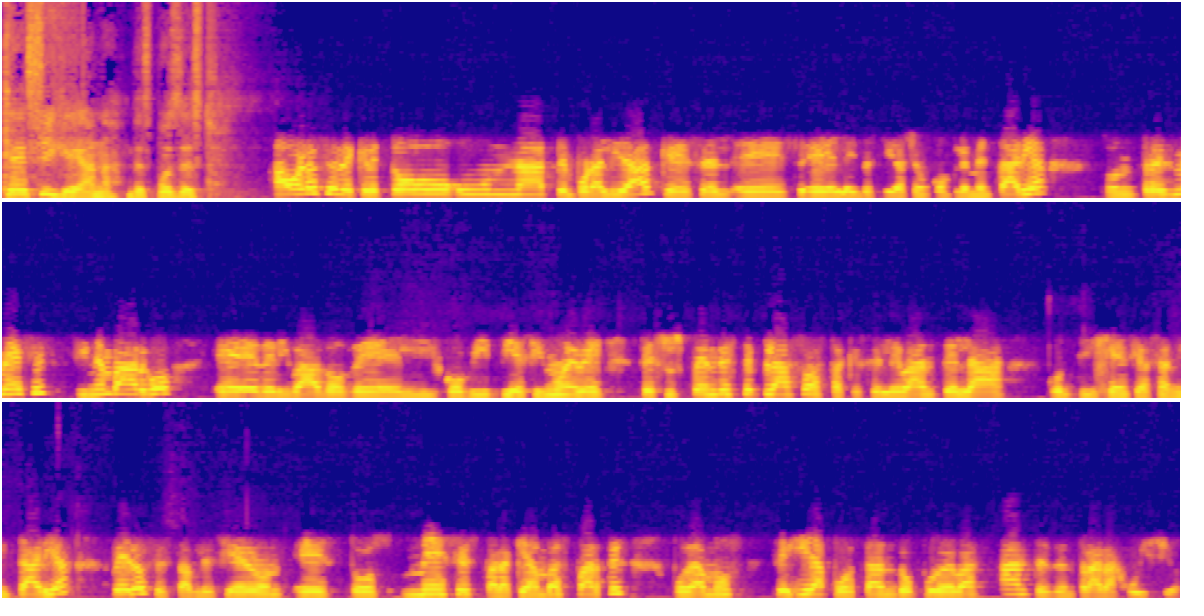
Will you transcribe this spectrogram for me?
¿Qué sigue, Ana, después de esto? Ahora se decretó una temporalidad que es, el, es eh, la investigación complementaria, son tres meses, sin embargo, eh, derivado del COVID-19, se suspende este plazo hasta que se levante la contingencia sanitaria, pero se establecieron estos meses para que ambas partes podamos seguir aportando pruebas antes de entrar a juicio.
